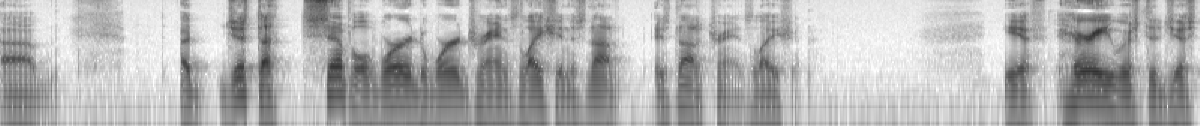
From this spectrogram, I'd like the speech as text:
um, a, just a simple word-to-word translation is not is not a translation. if Harry was to just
